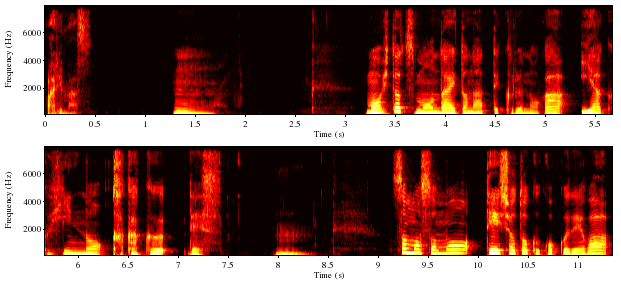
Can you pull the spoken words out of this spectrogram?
あります。うん。もう一つ問題となってくるのが医薬品の価格です。うん、そもそも低所得国では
